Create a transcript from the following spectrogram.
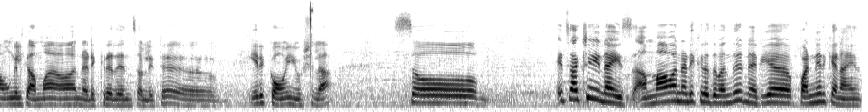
அவங்களுக்கு அம்மா நடிக்கிறதுன்னு சொல்லிட்டு இருக்கோம் யூஸ்வலாக ஸோ இட்ஸ் ஆக்சுவலி நைஸ் அம்மாவா நடிக்கிறது வந்து நிறைய பண்ணியிருக்கேன் நான்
